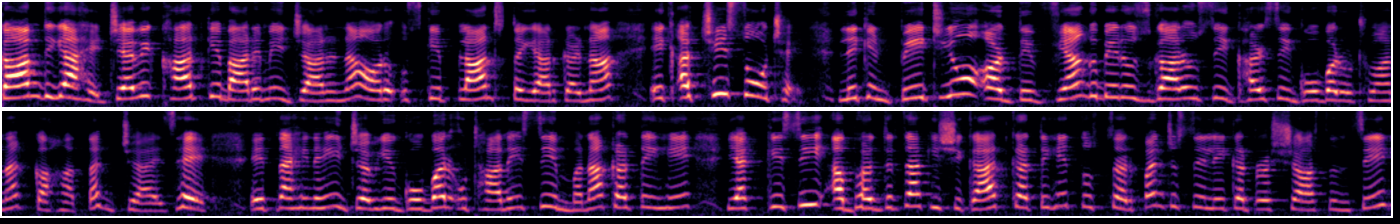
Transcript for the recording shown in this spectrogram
काम दिया है। जैविक खाद के बारे में जानना और उसके प्लांट तैयार करना एक अच्छी सोच है लेकिन बेटियों और दिव्यांग बेरोजगारों से घर से गोबर उठवाना कहाँ तक जायज़ है? इतना ही नहीं जब ये गोबर उठाने से मना करते हैं या किसी अभद्रता की शिकायत करते हैं तो सरपंच से लेकर प्रशासन से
